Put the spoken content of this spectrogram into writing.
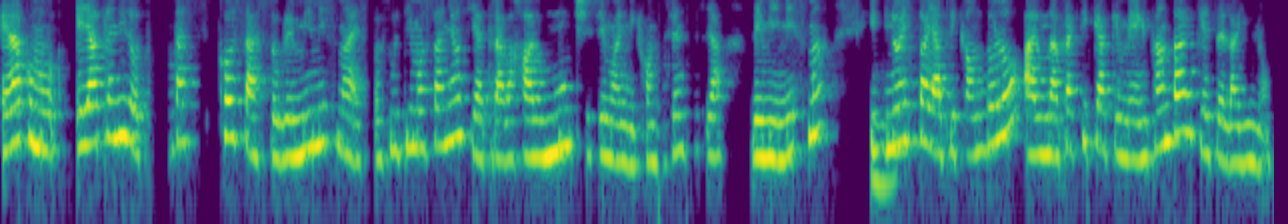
era como, he aprendido tantas cosas sobre mí misma estos últimos años y he trabajado muchísimo en mi conciencia de mí misma y no estoy aplicándolo a una práctica que me encanta, que es el ayuno.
